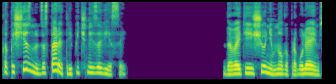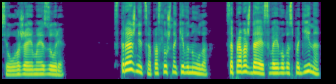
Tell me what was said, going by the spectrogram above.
как исчезнуть за старой тряпичной завесой. «Давайте еще немного прогуляемся, уважаемая Зоря». Стражница послушно кивнула, сопровождая своего господина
